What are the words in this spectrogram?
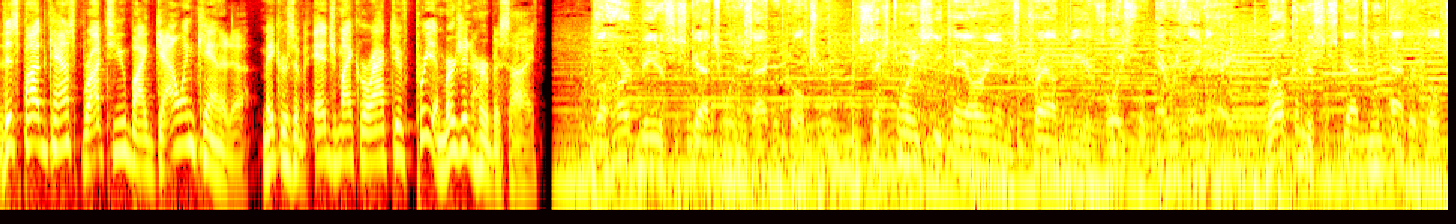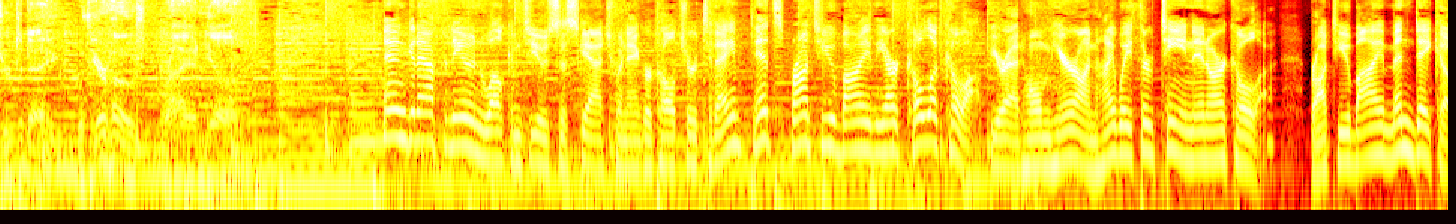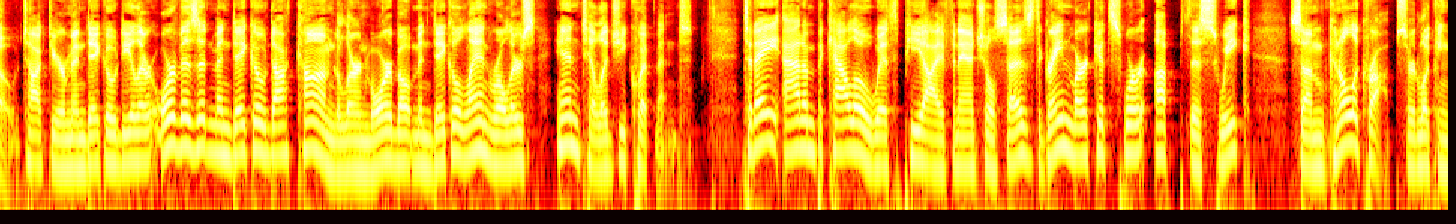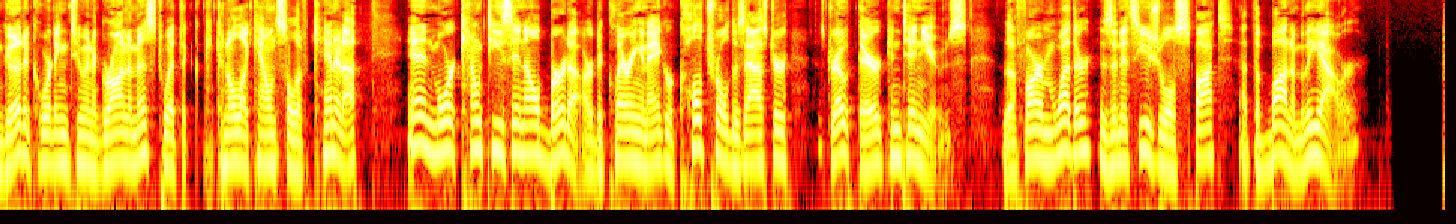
This podcast brought to you by Gowan Canada, makers of Edge Microactive pre-emergent herbicide. The heartbeat of Saskatchewan is agriculture, and 620 CKRM is proud to be your voice for everything ag. Welcome to Saskatchewan Agriculture Today with your host, Ryan Young. And good afternoon. Welcome to Saskatchewan Agriculture Today. It's brought to you by the Arcola Co op. You're at home here on Highway 13 in Arcola. Brought to you by Mandako. Talk to your Mandako dealer or visit Mandako.com to learn more about Mandako land rollers and tillage equipment. Today, Adam Picallo with PI Financial says the grain markets were up this week. Some canola crops are looking good, according to an agronomist with the Canola Council of Canada. And more counties in Alberta are declaring an agricultural disaster as drought there continues. The farm weather is in its usual spot at the bottom of the hour.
